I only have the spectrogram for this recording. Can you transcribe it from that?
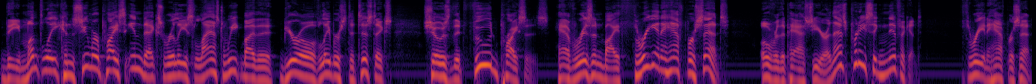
The monthly consumer price index released last week by the Bureau of Labor Statistics shows that food prices have risen by 3.5% over the past year. And that's pretty significant 3.5%.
